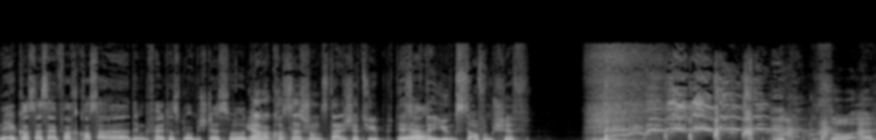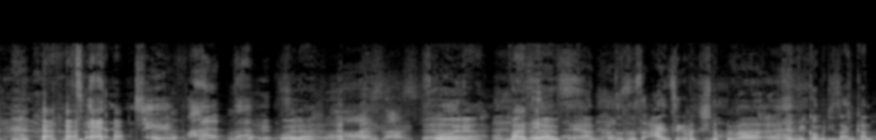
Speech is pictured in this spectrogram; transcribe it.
nee, Costa ist einfach, Costa, dem gefällt das, glaube ich. Der ist so, Ja, aber Costa ist schon ein stylischer Typ. Der ist Ja. auch der Jüngste auf dem Schiff. so, äh, Typ, Alter. Oder, Boah, ist das. oder. meine Das Damen ist, und Herren, also das ist das Einzige, was ich noch über äh, Envy Comedy sagen kann.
